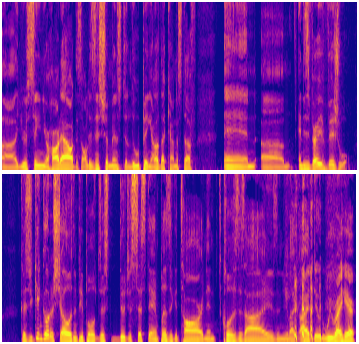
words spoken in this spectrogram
Uh, you're singing your heart out. There's all these instruments the looping. I love that kind of stuff. And um, and it's very visual because you can go to shows and people just dude just sits there and plays the guitar and then closes his eyes and you're like, all right, dude, we right here.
